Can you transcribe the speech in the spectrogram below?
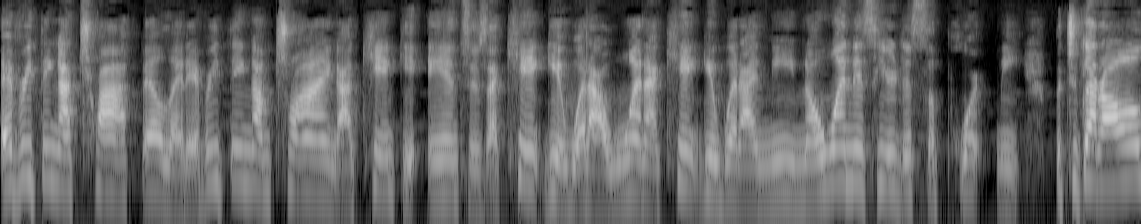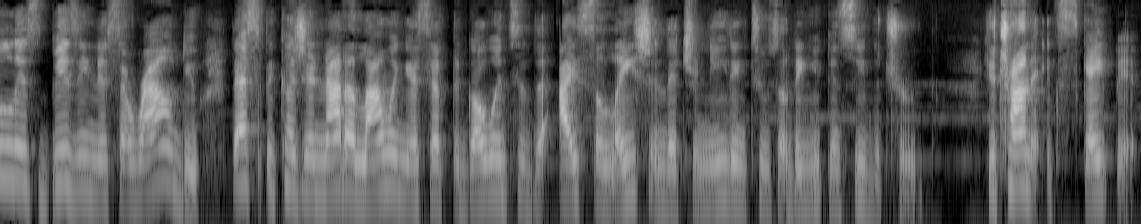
everything I try, I fail at. Everything I'm trying, I can't get answers. I can't get what I want. I can't get what I need. No one is here to support me. But you got all this busyness around you. That's because you're not allowing yourself to go into the isolation that you're needing to so that you can see the truth. You're trying to escape it.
